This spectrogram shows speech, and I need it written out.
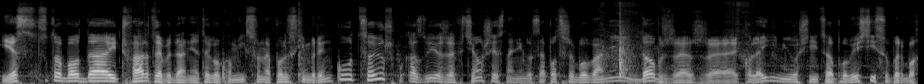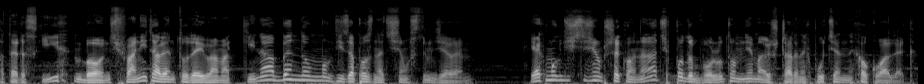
Jest to bodaj czwarte wydanie tego komiksu na polskim rynku, co już pokazuje, że wciąż jest na niego zapotrzebowanie i dobrze, że kolejni miłośnicy opowieści superbohaterskich, bądź fani talentu Dave'a McKeana będą mogli zapoznać się z tym dziełem. Jak mogliście się przekonać, pod obwolutą nie ma już czarnych płóciennych okładek.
